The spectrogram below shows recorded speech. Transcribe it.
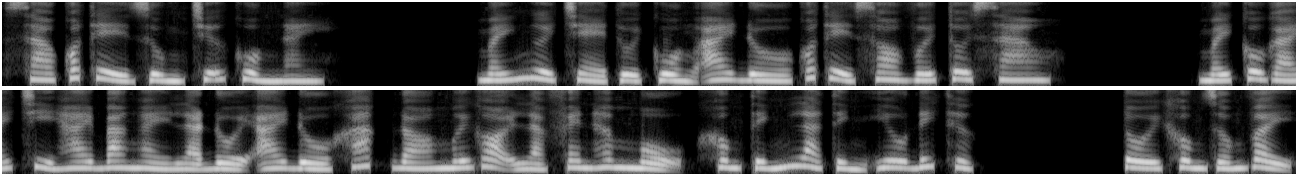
sao có thể dùng chữ cuồng này. Mấy người trẻ tuổi cuồng idol có thể so với tôi sao? Mấy cô gái chỉ 2-3 ngày là đổi idol khác đó mới gọi là fan hâm mộ, không tính là tình yêu đích thực. Tôi không giống vậy,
